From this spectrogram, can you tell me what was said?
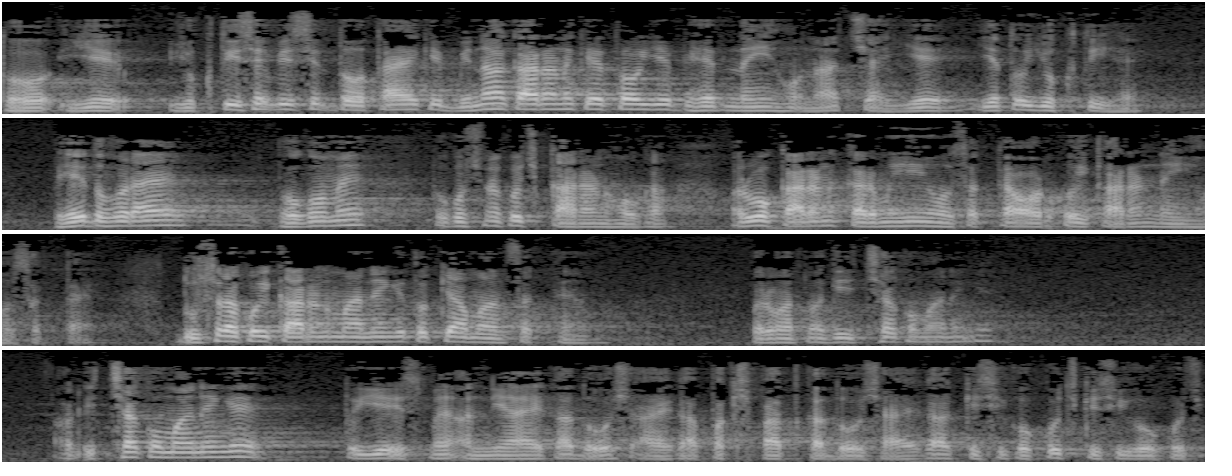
तो ये युक्ति से भी सिद्ध होता है कि बिना कारण के तो ये भेद नहीं होना चाहिए, ये तो युक्ति है। भेद हो रहा है भोगों में तो कुछ ना कुछ कारण होगा, और वो कारण कर्म ही हो सकता है, और कोई कारण नहीं हो सकता है। दूसरा कोई कारण मानेंगे तो क्या मान सकते हैं हम? परमात्मा की इच्छा को मानेंगे। और इच्छा को मानेंगे तो ये इसमें अन्याय का दोष आएगा, पक्षपात का दोष आएगा, किसी को कुछ, किसी को कुछ।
